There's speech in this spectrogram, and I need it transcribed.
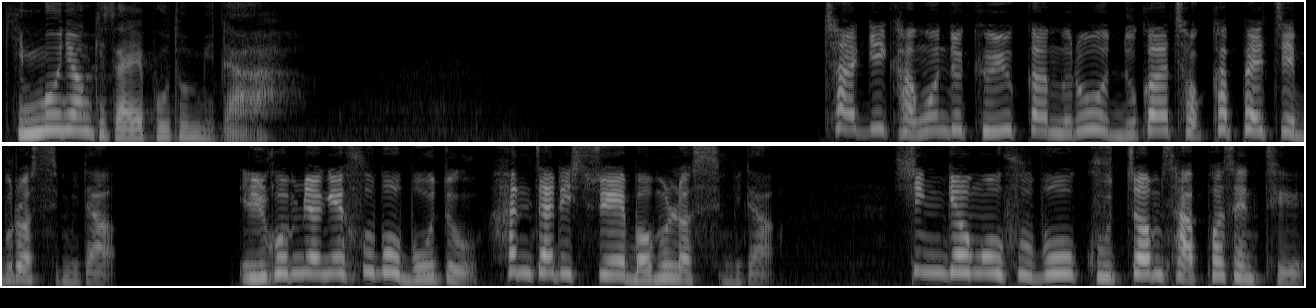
김문영 기자의 보도입니다. 차기 강원도 교육감으로 누가 적합할지 물었습니다. 7명의 후보 모두 한 자릿수에 머물렀습니다. 신경호 후보 9.4%,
